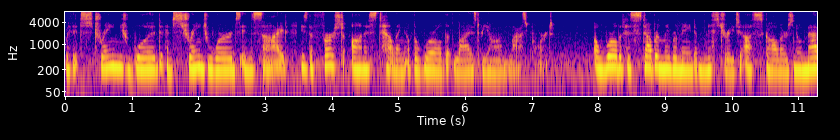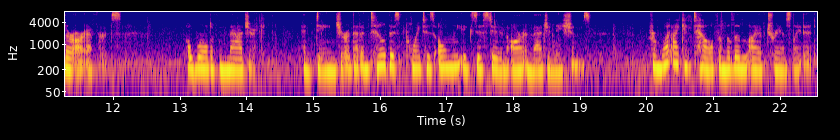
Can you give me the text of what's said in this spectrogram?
with its strange wood and strange words inside, is the first honest telling of the world that lies beyond Lastport. A world that has stubbornly remained a mystery to us scholars, no matter our efforts. A world of magic and danger that until this point has only existed in our imaginations. From what I can tell from the little I have translated,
